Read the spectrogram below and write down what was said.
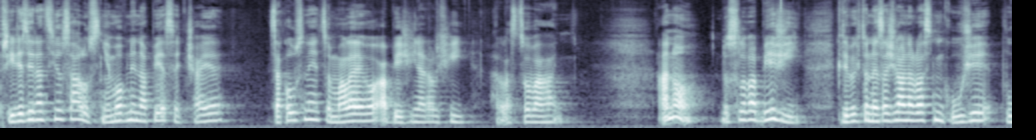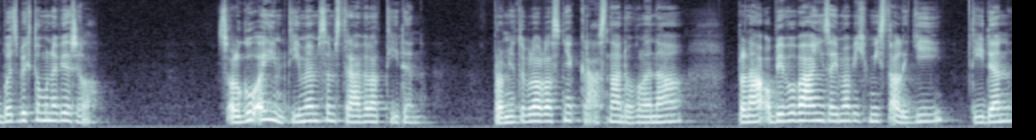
Přijde z jednacího sálu sněmovny, napije se čaje, zakousne něco malého a běží na další hlasování. Ano, doslova běží. Kdybych to nezažila na vlastní kůži, vůbec bych tomu nevěřila. S Olgou a jejím týmem jsem strávila týden. Pro mě to byla vlastně krásná dovolená, plná objevování zajímavých míst a lidí, týden,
